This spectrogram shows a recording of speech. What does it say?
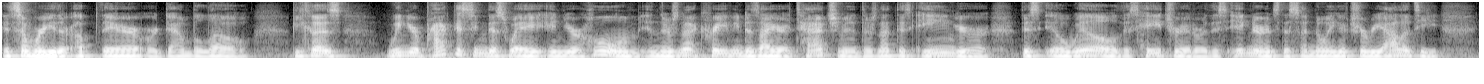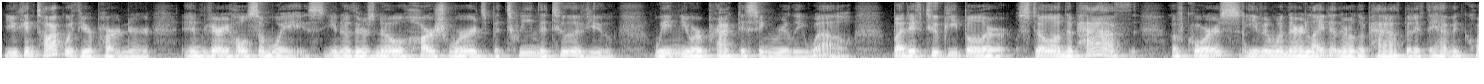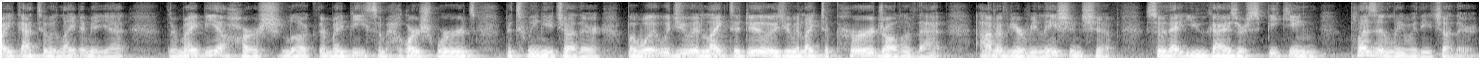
It's somewhere either up there or down below. Because when you're practicing this way in your home and there's not craving, desire, attachment, there's not this anger, this ill will, this hatred, or this ignorance, this unknowing of true reality, you can talk with your partner in very wholesome ways. You know, there's no harsh words between the two of you when you're practicing really well. But if two people are still on the path, of course, even when they're enlightened, they're on the path. But if they haven't quite got to enlightenment yet, there might be a harsh look. There might be some harsh words between each other. But what would you would like to do is you would like to purge all of that out of your relationship so that you guys are speaking pleasantly with each other.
